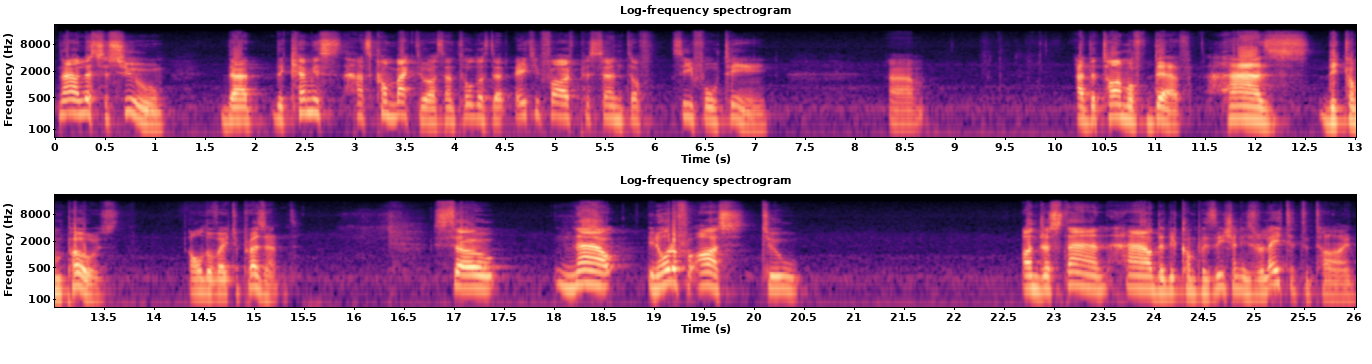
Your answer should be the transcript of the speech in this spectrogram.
Now let's assume that the chemist has come back to us and told us that 85% of C14 um, at the time of death has decomposed all the way to present. So now, in order for us to understand how the decomposition is related to time,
